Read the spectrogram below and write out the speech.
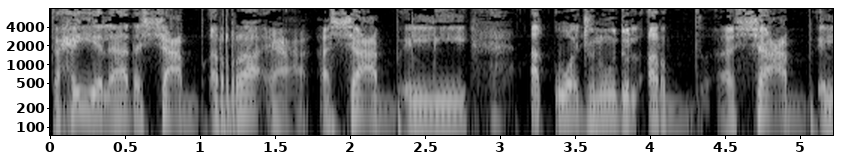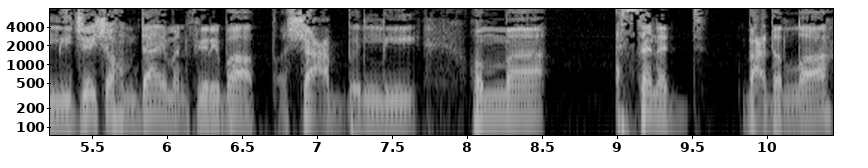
تحية لهذا الشعب الرائع الشعب اللي أقوى جنود الأرض الشعب اللي جيشهم دائما في رباط الشعب اللي هم السند. بعد الله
